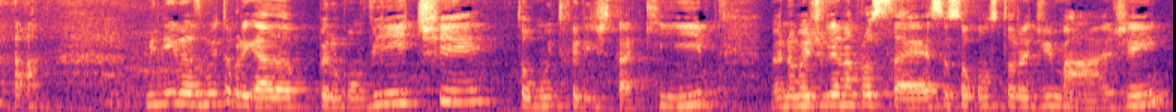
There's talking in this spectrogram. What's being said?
Meninas, muito obrigada pelo convite. Estou muito feliz de estar aqui. Meu nome é Juliana Processo, eu sou consultora de imagem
